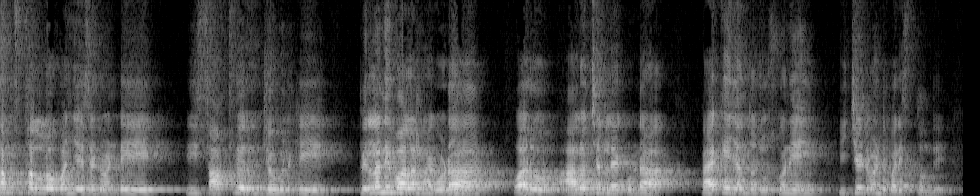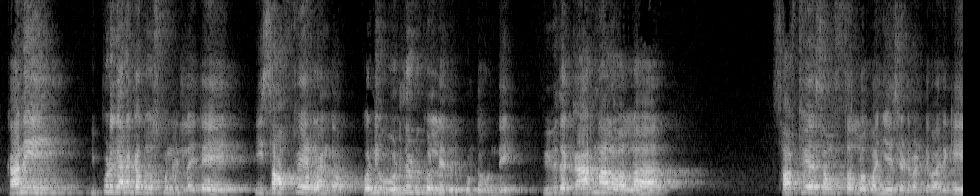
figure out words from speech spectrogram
సంస్థల్లో పనిచేసేటువంటి ఈ సాఫ్ట్వేర్ ఉద్యోగులకి పిల్లనివ్వాలన్నా కూడా వారు ఆలోచన లేకుండా ప్యాకేజ్ అంతా చూసుకొని ఇచ్చేటువంటి పరిస్థితి ఉంది. కానీ ఇప్పుడు కనుక చూసుకున్నట్లయితే ఈ సాఫ్ట్వేర్ రంగం కొన్ని ఒడిదుడుకులను ఎదుర్కొంటూ ఉంది. వివిధ కారణాల వల్ల సాఫ్ట్వేర్ సంస్థల్లో పనిచేసేటువంటి వారికి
